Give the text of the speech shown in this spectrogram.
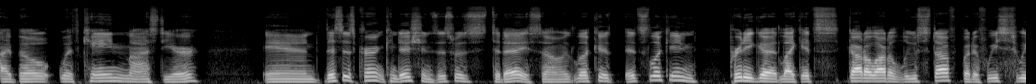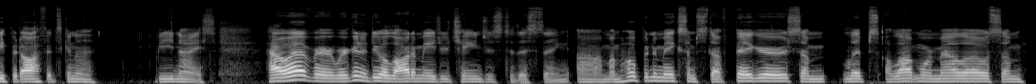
I built with Kane last year. And this is current conditions. This was today, so look, it's looking pretty good. Like it's got a lot of loose stuff, but if we sweep it off, it's gonna be nice. However, we're gonna do a lot of major changes to this thing. Um, I'm hoping to make some stuff bigger, some lips a lot more mellow, some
